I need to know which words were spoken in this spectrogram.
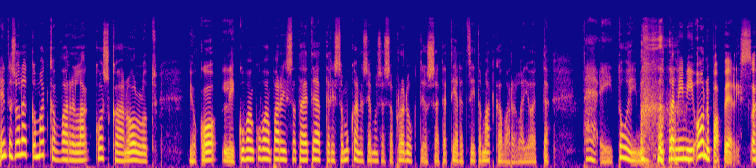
Entäs oletko matkan varrella koskaan ollut joko liikkuvan kuvan parissa tai teatterissa mukana semmoisessa produktiossa, että tiedät siitä matkan varrella jo, että tämä ei toimi, mutta nimi on paperissa.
